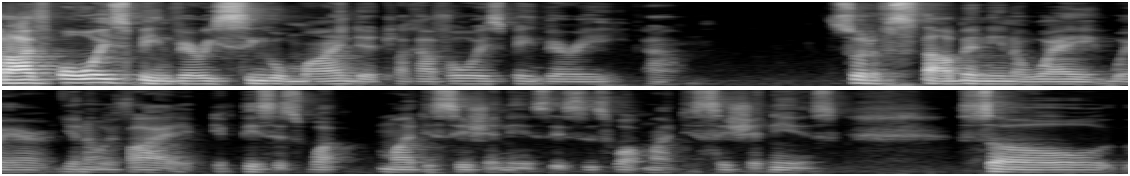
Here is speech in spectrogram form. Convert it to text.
but i've always been very single-minded like i've always been very um, sort of stubborn in a way where you know if i if this is what my decision is this is what my decision is. So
